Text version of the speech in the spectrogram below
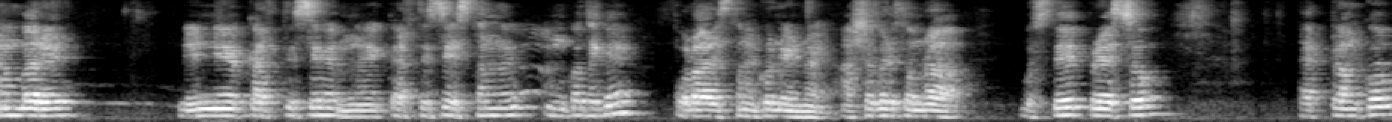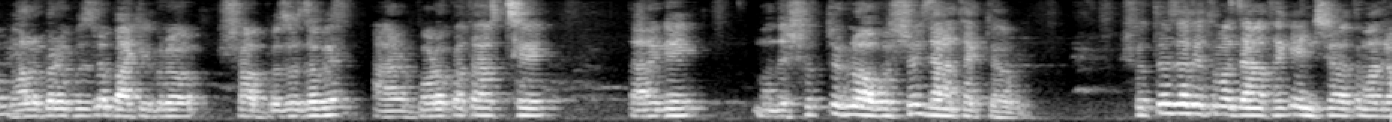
নম্বরের নির্ণয় কাটতেছে কাটতেছে স্থানাঙ্ক থেকে, পোলার স্থানাঙ্ক নির্ণয়। আশা করি তোমরা বুঝতে পেরেছ। একটা অঙ্ক ভালো করে বুঝলে বাকিগুলো সব বোঝা যাবে। আর বড় কথা হচ্ছে, তার আগে আমাদের সূত্রগুলো অবশ্যই জানা থাকতে হবে। সূত্র যদি তোমার জানা থাকে, ইনশাআল্লাহ তোমাদের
